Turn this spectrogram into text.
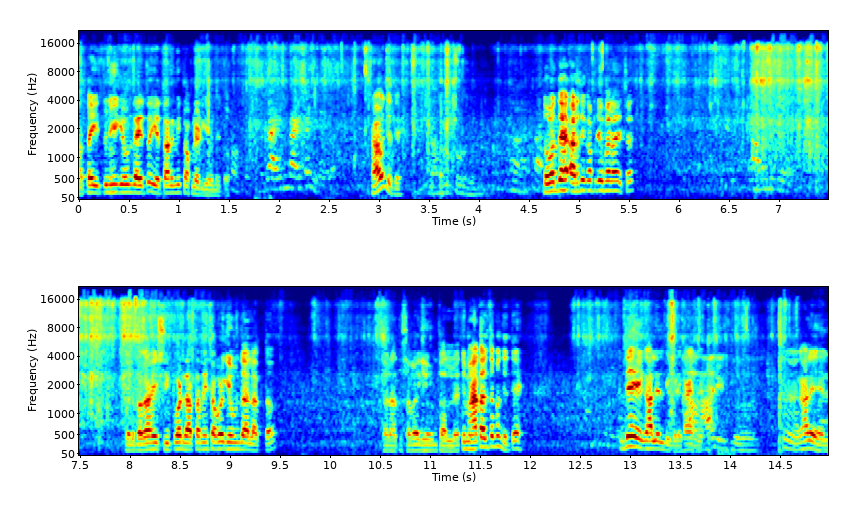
आता इथून हे घेऊन जायचं येताना मी चॉकलेट घेऊन येतो. खाऊ ते? तो म्हणता अर्धे कपडे भरायचं तर बघा हे शिपवर जाताना सगळं घेऊन जायला लागतं. तर आता सगळं घेऊन चाललोय. ते महाकालचं पण देते. दे घालेल तिकडे काय हा, घालेल.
